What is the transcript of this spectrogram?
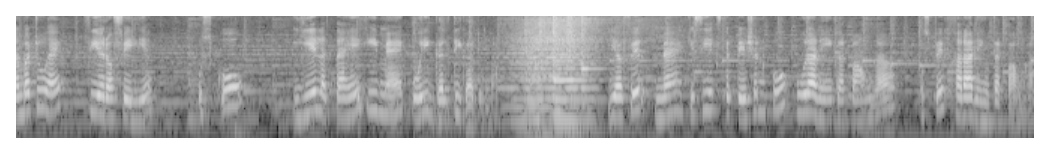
नंबर टू है फियर ऑफ़ फेलियर उसको ये लगता है कि मैं कोई गलती कर दूँगा। या फिर मैं किसी एक्सपेक्टेशन को पूरा नहीं कर पाऊँगा, उस पर खरा नहीं उतर पाऊँगा।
